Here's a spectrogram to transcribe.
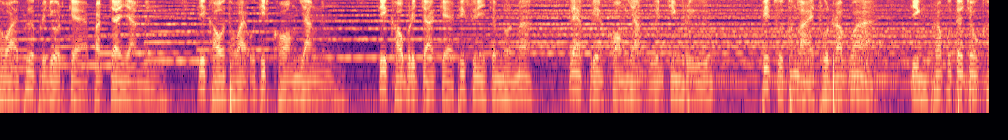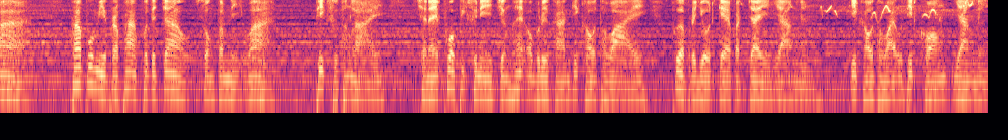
ถวายเพื่อประโยชน์แก่ปัจจัยอย่างหนึ่ง ที่เขาถวายอุทิศของอย่างหนึ่ง ที่เขาบริจาคแก่ภิกษุณีจำนวนมาก แลกเปลี่ยนของอย่างอื่นจริงหรือ ภิกษุทั้งหลายทูลรับว่า จริงพระพุทธเจ้าข้า พระผู้มีพระภาคพุทธเจ้าทรงตำหนิว่า ภิกษุทั้งหลายฉะนั้นพวกภิกษุณีจึงให้อบริการที่เขาถวาย เพื่อประโยชน์แก่ปัจจัยอย่างหนึ่ง ที่เขาถวายอุทิศของอย่างหนึ่ง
